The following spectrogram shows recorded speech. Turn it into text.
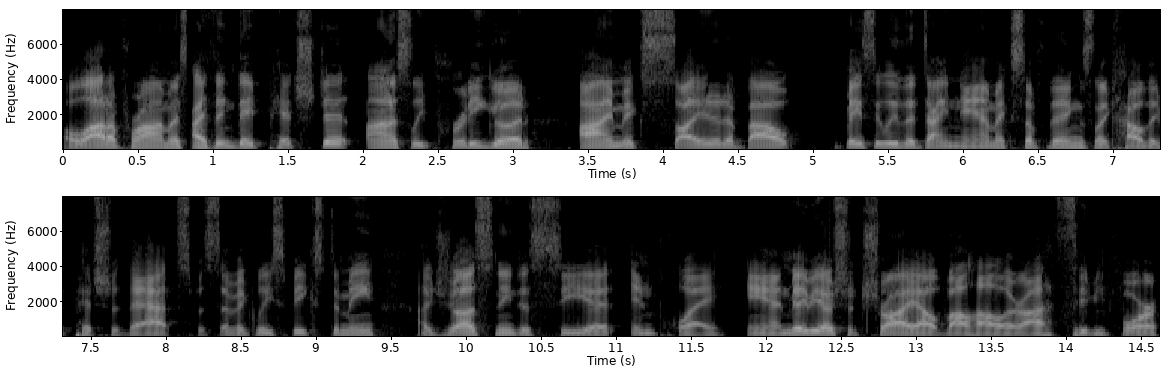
A lot of promise. I think they pitched it honestly pretty good. I'm excited about basically the dynamics of things, like how they pitched that specifically speaks to me. I just need to see it in play. And maybe I should try out Valhalla or Odyssey before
